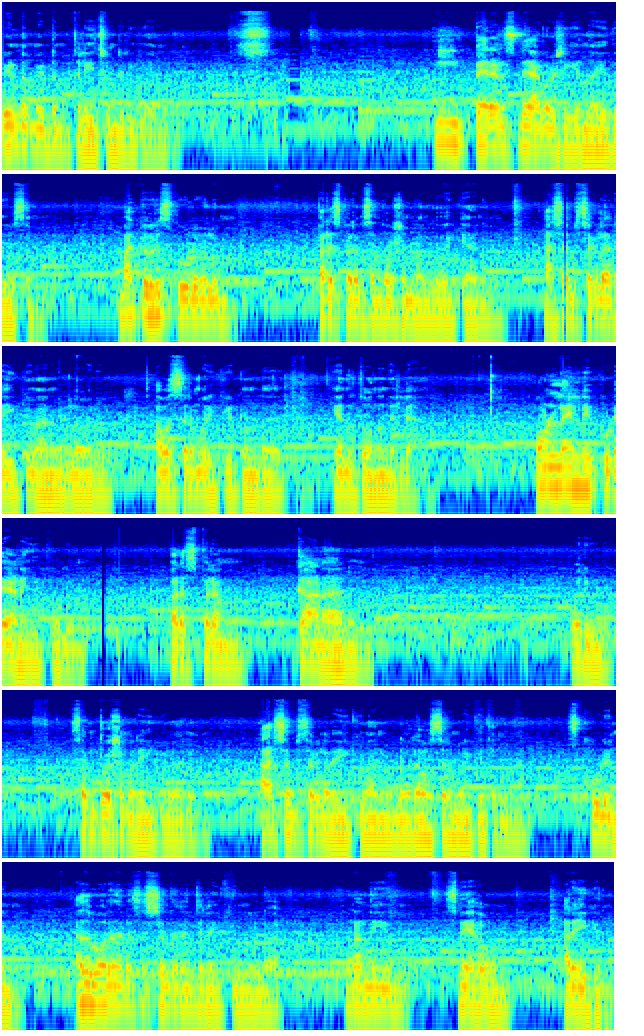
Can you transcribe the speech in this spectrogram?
വീണ്ടും വീണ്ടും തെളിയിച്ചുകൊണ്ടിരിക്കുകയാണ്. ഈ പേരൻസ് ഡേ ആഘോഷിക്കുന്ന ഈ ദിവസം മറ്റൊരു സ്കൂളുകളും പരസ്പരം സന്തോഷം പങ്കുവയ്ക്കാനും ആശംസകൾ അറിയിക്കുവാനുമുള്ള ഒരു അവസരം ഒരുക്കിയിട്ടുണ്ട് എന്ന് തോന്നുന്നില്ല. ഓൺലൈനിൽ കൂടെ ആണെങ്കിൽ പോലും പരസ്പരം കാണാനും ഒരു സന്തോഷം അറിയിക്കുവാനും ആശംസകൾ അറിയിക്കുവാനുള്ള ഒരു അവസരം ഒരുക്കി തന്ന സ്കൂളിനും അതുപോലെ തന്നെ സിസ്റ്റം നിരഞ്ജനയ്ക്കുമുള്ള നന്ദിയും സ്നേഹവും അറിയിക്കുന്നു.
